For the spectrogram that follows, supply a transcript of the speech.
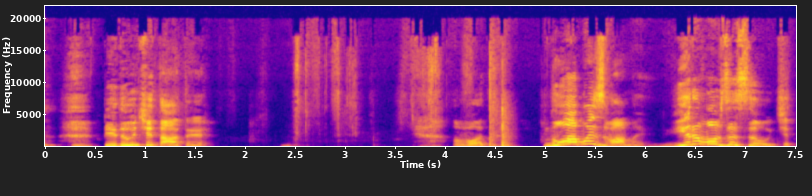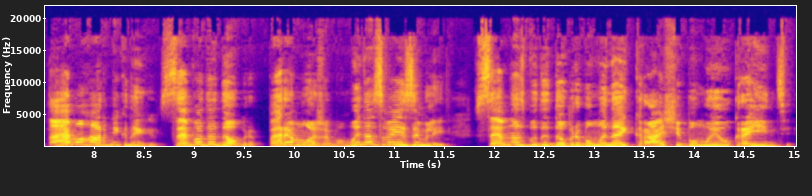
піду читати. Вот. Ну, а ми з вами віримо в ЗСУ, читаємо гарні книги, все буде добре, переможемо. Ми на своїй землі. Все в нас буде добре, бо ми найкращі, бо ми українці.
